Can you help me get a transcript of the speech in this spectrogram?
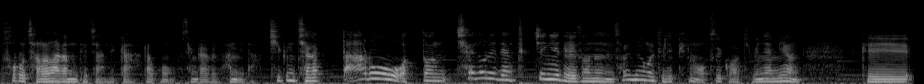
서로 자라나가면 되지 않을까 라고 생각을 합니다. 지금 제가 따로 어떤 채널에 대한 특징에 대해서는 설명을 드릴 필요는 없을 것 같아요. 왜냐면 그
